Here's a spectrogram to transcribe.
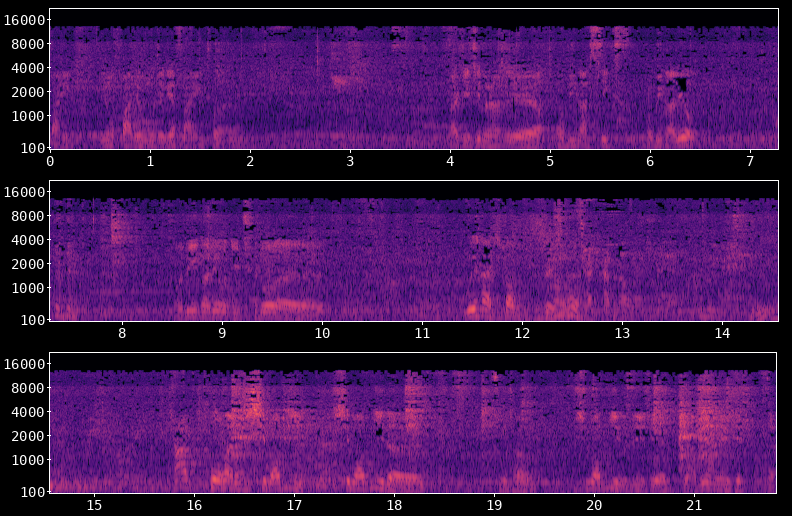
反应用化学物质给反应出来的，而且基本上是欧米伽 six、欧米伽六，欧米伽六你吃多了，危害是到五十岁之后才看到的。它破坏的是细胞壁，细胞壁的组成，细胞壁的那些表面的那些成分。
